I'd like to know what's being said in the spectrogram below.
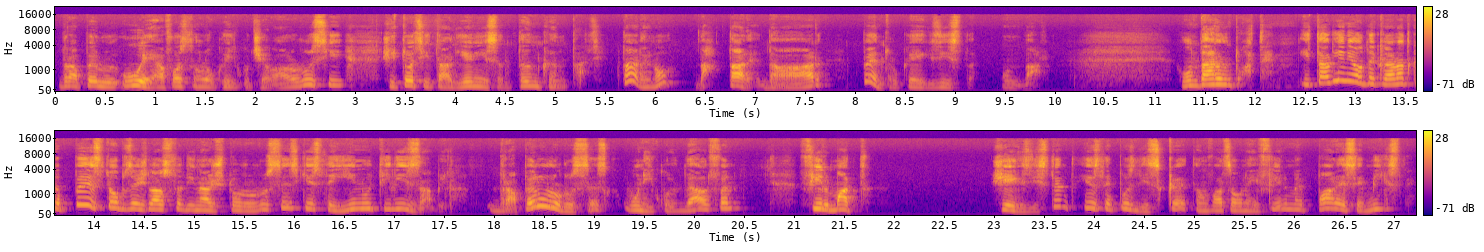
Drapelul UE a fost înlocuit cu cel al Rusiei și toți italienii sunt încântați. Tare, nu? Da, tare, dar pentru că există un dar. Un dar în toate. Italienii au declarat că peste 80% din ajutorul rusesc este inutilizabil. Drapelul rusesc, unicul de altfel, filmat și existent, este pus discret în fața unei firme, pare se mixte.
